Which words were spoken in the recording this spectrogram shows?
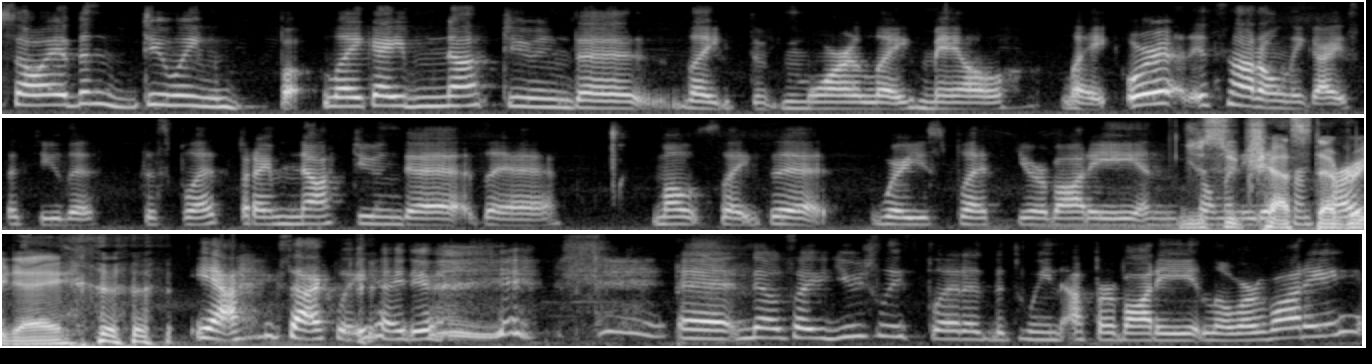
So I've been doing like I'm not doing the like the more like male like or it's not only guys that do the the split, but I'm not doing the the most like the where you split your body and you so just do chest every day. yeah, exactly. I do. uh, no, so I usually split it between upper body, lower body,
